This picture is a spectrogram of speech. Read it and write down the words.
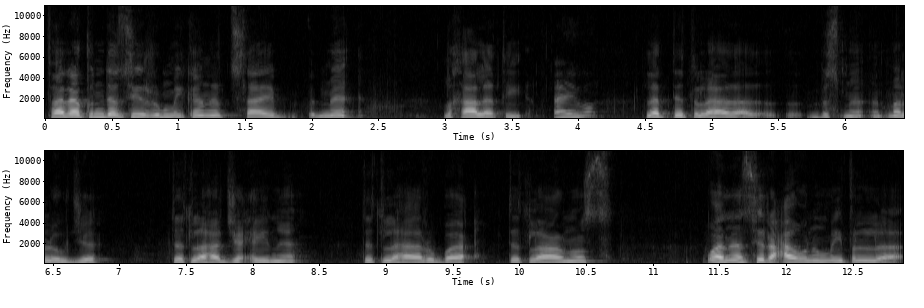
فأنا كنت أسير أمي كانت سايب ماء لخالتي. أيوه. لدت لها باسم ملوجة تت لها جحينة تت لها ربع تت لها نص. وأنا أسير أعاون أمي في ال-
